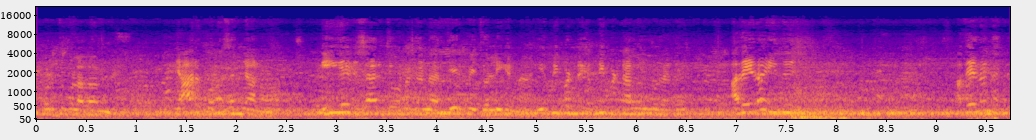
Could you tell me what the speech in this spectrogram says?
கொடுத்துக் கொள்ளலாம் யார் குறை செஞ்சாலும் நீயே விசாரிச்சு உனக்கான தீர்ப்பை சொல்லிக்கணும் எப்படிப்பட்ட எப்படிப்பட்ட அணுகுமுறை அது அதே தான் இது. அதே தான் இது.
